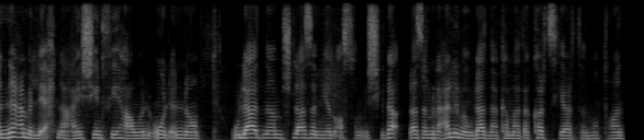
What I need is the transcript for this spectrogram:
النعم اللي إحنا عايشين فيها ونقول إنه أولادنا مش لازم ينقصهم إشي. لا لازم نعلم أولادنا كما ذكرت سيادة المطران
